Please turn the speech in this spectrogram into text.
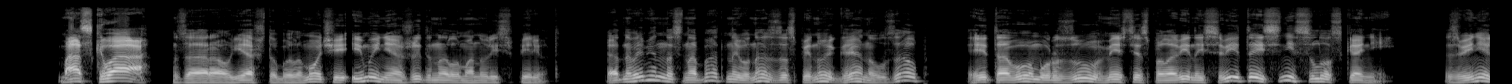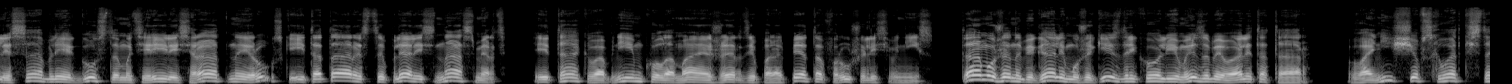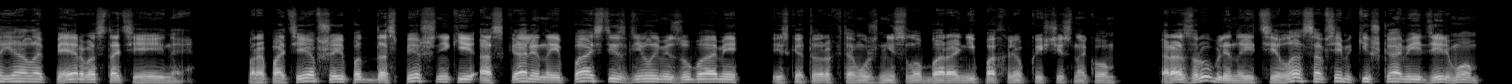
Москва!» — заорал я, что было мочи, и мы неожиданно ломанулись вперед. Одновременно с Набатной у нас за спиной грянул залп, и того Мурзу вместе с половиной свиты снесло с коней. Звенели сабли, густо матерились ратные, русские и татары сцеплялись насмерть, и так в обнимку, ломая жерди парапетов, рушились вниз. Там уже набегали мужики с дрекольем и забивали татар. Вонища в схватке стояла первостатейная. Пропотевшие поддоспешники, оскаленные пасти с гнилыми зубами, из которых к тому же несло бараньей похлебкой с чесноком, разрубленные тела со всеми кишками и дерьмом.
